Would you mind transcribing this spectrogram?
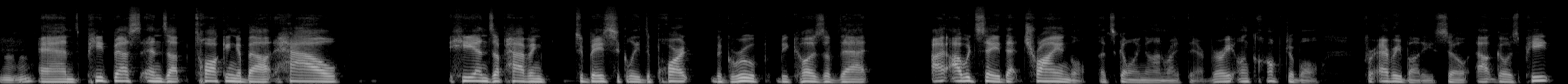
Mhm. And Pete Best ends up talking about how he ends up having to basically depart the group because of that. I, I would say that triangle that's going on right there. Very uncomfortable for everybody. So out goes Pete,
